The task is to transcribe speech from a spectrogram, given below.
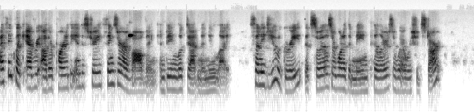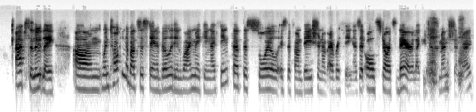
I think, like every other part of the industry, things are evolving and being looked at in a new light. Sunny, do you agree that soils are one of the main pillars of where we should start? Absolutely. Um, when talking about sustainability in winemaking, I think that the soil is the foundation of everything, as it all starts there, like you just mentioned, right?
